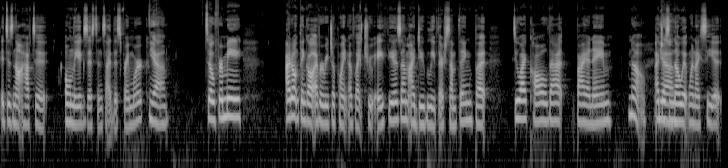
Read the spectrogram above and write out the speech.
It does not have to only exist inside this framework. Yeah. So for me i don't think i'll ever reach a point of like true atheism. I do believe there's something but do i call that by a name? No. I just Yeah. know it when i see it.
